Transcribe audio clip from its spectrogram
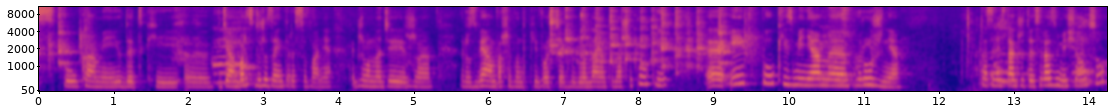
z półkami Judytki y, widziałam bardzo duże zainteresowanie, także mam nadzieję, że rozwiałam Wasze wątpliwości, jak wyglądają te nasze półki. E, I półki zmieniamy różnie. Czasem jest tak, że to jest raz w miesiącu,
